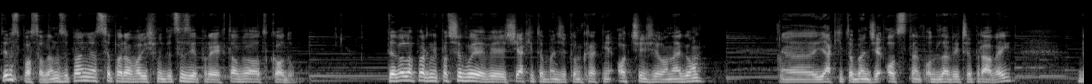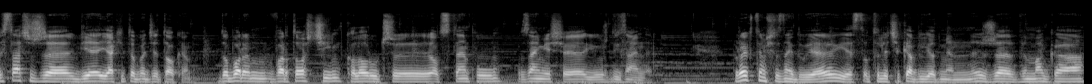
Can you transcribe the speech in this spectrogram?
Tym sposobem zupełnie odseparowaliśmy decyzje projektowe od kodu. Deweloper nie potrzebuje wiedzieć, jaki to będzie konkretnie odcień zielonego, e, jaki to będzie odstęp od lewej czy prawej. Wystarczy, że wie, jaki to będzie token. Doborem wartości, koloru czy odstępu zajmie się już designer. Projekt, w którym się znajduje, jest o tyle ciekawy i odmienny, że wymaga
